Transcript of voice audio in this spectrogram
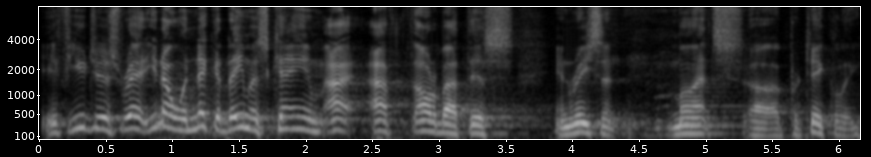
If you just read, you know, when Nicodemus came, I, I've thought about this in recent months, uh, particularly.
